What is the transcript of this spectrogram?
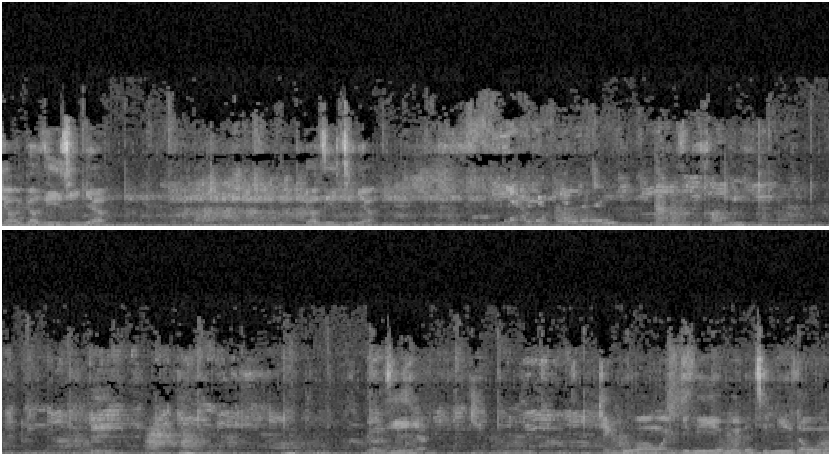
kéo kéo gì chị nhỉ? Kéo gì chị nhỉ? Dạo ra kèo đi kéo gì nhỉ? Chị mi mấy đứa chị mi giàu ờ,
